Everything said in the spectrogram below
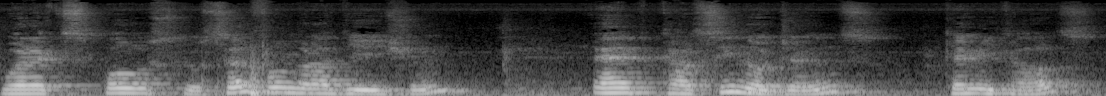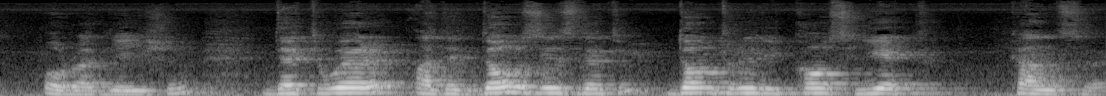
were exposed to cell phone radiation and carcinogens, chemicals or radiation, that were at the doses that don't really cause yet cancer.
